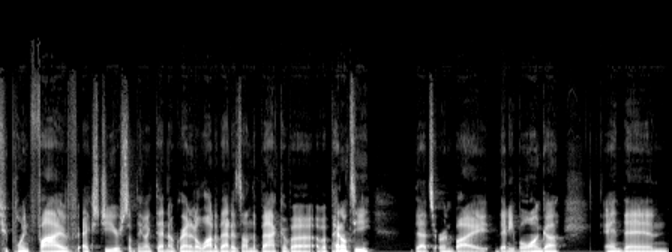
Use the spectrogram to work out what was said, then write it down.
2.5 xg or something like that. Now, granted, a lot of that is on the back of a of a penalty that's earned by Denny Bouanga, and then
